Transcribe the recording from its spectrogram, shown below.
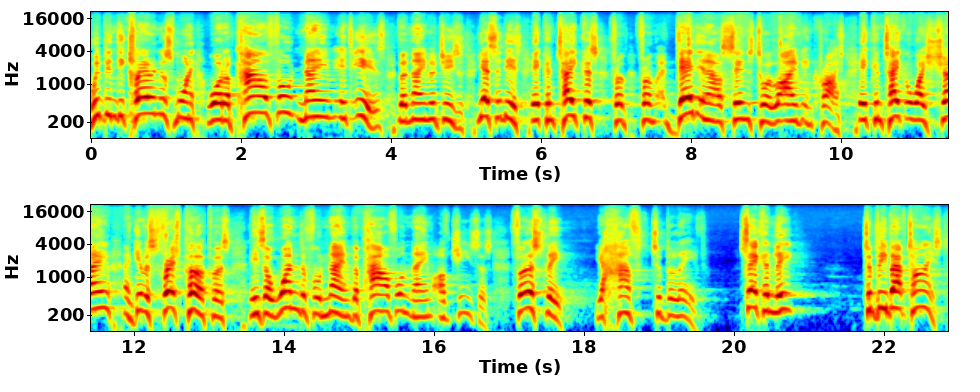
We've been declaring this morning what a powerful name it is, the name of Jesus. Yes, it is. It can take us from, from dead in our sins to alive in Christ. It can take away shame and give us fresh purpose. It's a wonderful name, the powerful name of Jesus. Firstly, you have to believe. Secondly, to be baptized.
